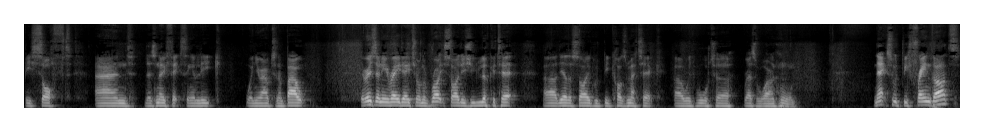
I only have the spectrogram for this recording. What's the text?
be soft and there's no fixing a leak when you're out and about. There is only a radiator on the right side as you look at it. Uh, the other side would be cosmetic uh, with water, reservoir and horn. Next would be frame guards.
